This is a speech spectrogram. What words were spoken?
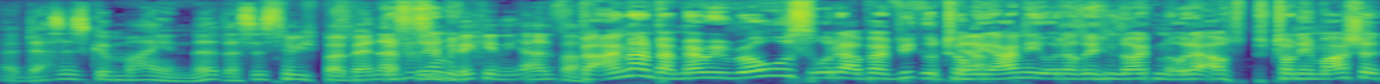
Das ist gemein, ne? Das ist nämlich bei Bernhard Das Brink nämlich wirklich nicht einfach. Bei anderen, bei Mary Rose oder bei Vico Toriani oder solchen Leuten oder auch Tony Marshall,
